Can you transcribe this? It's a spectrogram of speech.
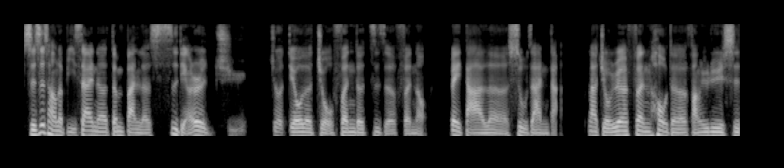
十四场的比赛呢，登板了四点二局，就丢了九分的自责分哦，被打了十五支安打。那九月份后的防御率是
